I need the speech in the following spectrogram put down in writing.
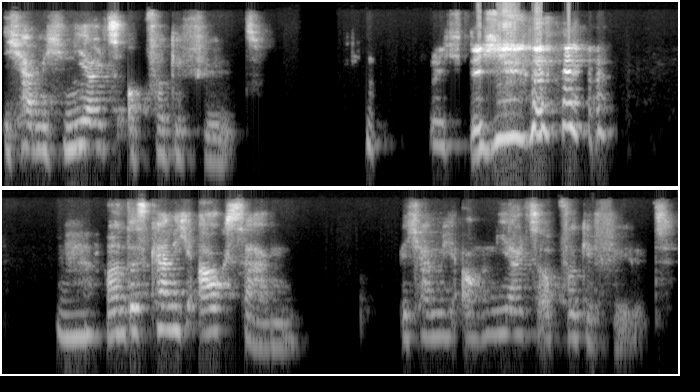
ich habe mich nie als Opfer gefühlt. Richtig. Mhm. Und das kann ich auch sagen. Ich habe mich auch nie als Opfer gefühlt.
